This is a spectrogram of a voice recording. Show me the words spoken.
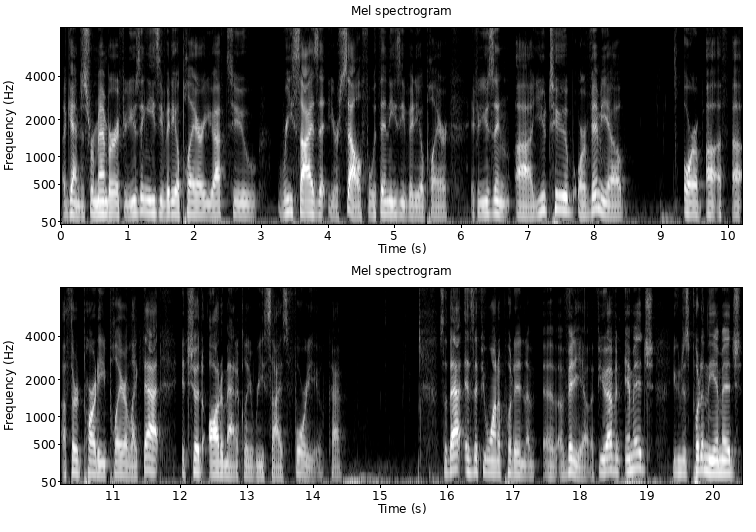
Again just remember if you're using easy video player you have to resize it yourself within easy video player. If you're using uh, youtube or vimeo or a, a, a third party player like that it should automatically resize for you okay? So that is if you want to put in a, a, video. If you have an image, you can just put in the image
